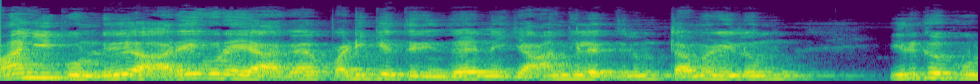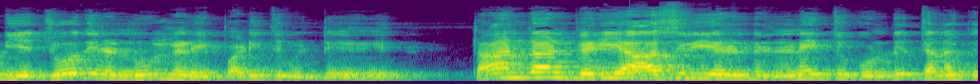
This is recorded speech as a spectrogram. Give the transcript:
வாங்கி கொண்டு அரைகுறையாக படிக்க தெரிந்த இன்றைக்கி ஆங்கிலத்திலும் தமிழிலும் இருக்கக்கூடிய ஜோதிட நூல்களை படித்துவிட்டு தான் தான் பெரிய ஆசிரியர் என்று நினைத்து கொண்டு தனக்கு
